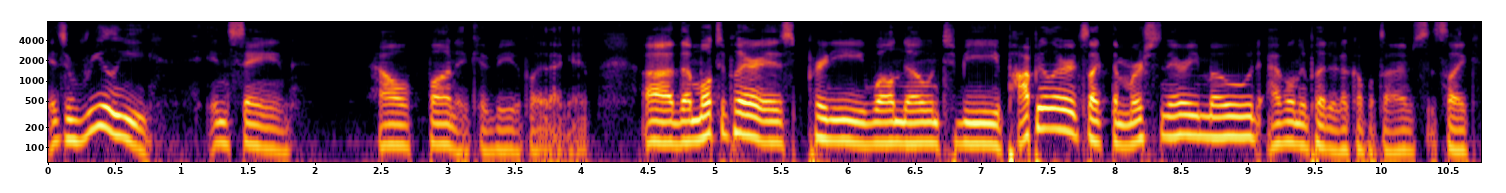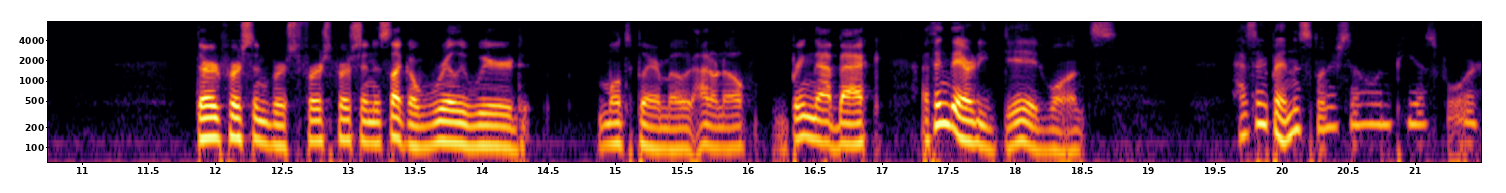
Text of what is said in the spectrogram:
It's really insane how fun it could be to play that game. Uh, the multiplayer is pretty well known to be popular. It's like the mercenary mode. I've only played it a couple times. It's like third person versus first person. It's like a really weird multiplayer mode. I don't know. Bring that back. I think they already did once. Has there been a Splinter Cell on PS4?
